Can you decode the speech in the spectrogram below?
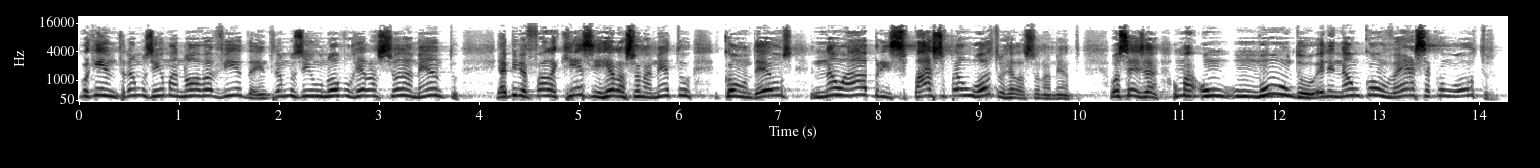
porque entramos em uma nova vida, entramos em um novo relacionamento. E a Bíblia fala que esse relacionamento com Deus não abre espaço para um outro relacionamento. Ou seja, uma, um, um mundo, ele não conversa com o outro.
